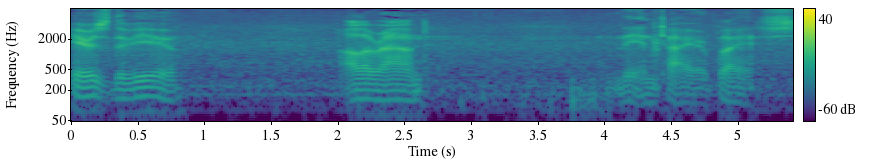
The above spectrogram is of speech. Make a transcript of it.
here's the view all around the entire place.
